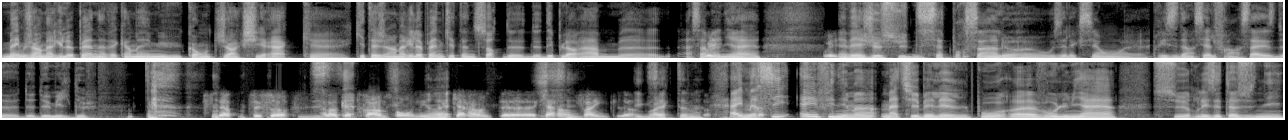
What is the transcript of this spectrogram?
même Jean-Marie Le Pen avait quand même eu contre Jacques Chirac, euh, qui était Jean-Marie Le Pen, qui était une sorte de, de déplorable euh, à sa oui. manière. Oui. Il avait juste eu 17 là, aux élections euh, présidentielles françaises de, de 2002. C'est ça. 17. Alors que Trump, on est ouais. à 40, 45. Là. Exactement. Ouais, hey, merci infiniment, Mathieu Bellil, pour euh, vos lumières sur les États-Unis,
